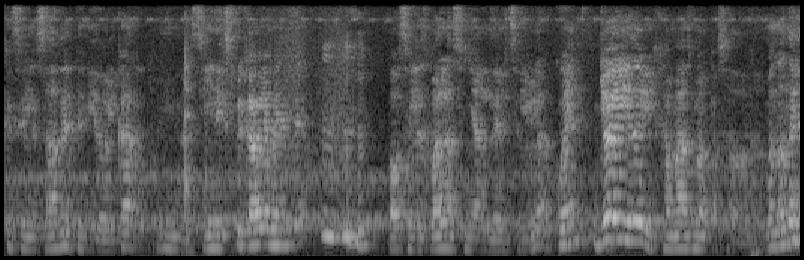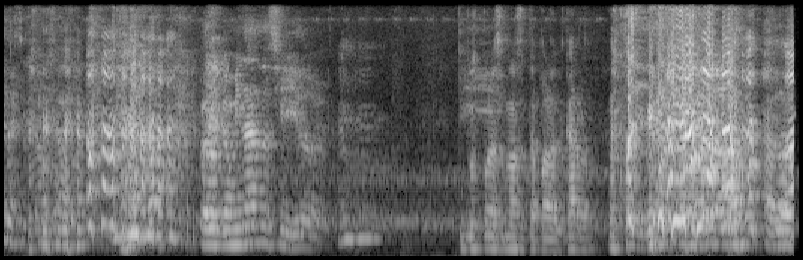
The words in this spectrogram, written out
que se les ha detenido el carro, inexplicablemente, o se les va la señal del celular. Yo he ido y jamás me ha pasado nada. Bueno, no he ido, pero caminando sí he ido. Y pues por eso no se te parado el carro.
